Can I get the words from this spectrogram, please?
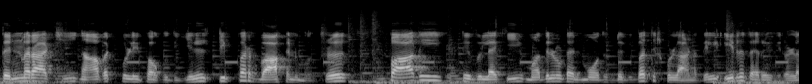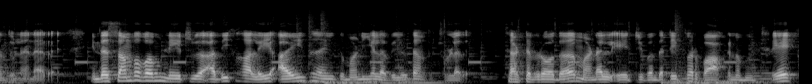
தென்மராட்சி நாவற்குழி பகுதியில் டிப்பர் வாகனம் ஒன்று பாதையை விட்டு விலகி மதிலுடன் மோதுண்டு விபத்திற்குள்ளானதில் இருவர் உயிரிழந்துள்ளனர். இந்த சம்பவம் நேற்று அதிகாலை ஐந்து ஐந்து மணியளவில் இடம்பெற்றுள்ளது. சட்டவிரோத மணல் ஏற்றி வந்த டிப்பர் வாகனம் ஒன்றே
